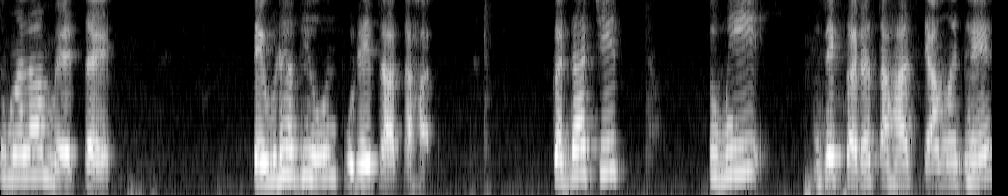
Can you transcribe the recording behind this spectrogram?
तुम्हाला मिळतंय तेवढं घेऊन पुढे जात आहात. कदाचित तुम्ही जे करत आहात त्यामध्ये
